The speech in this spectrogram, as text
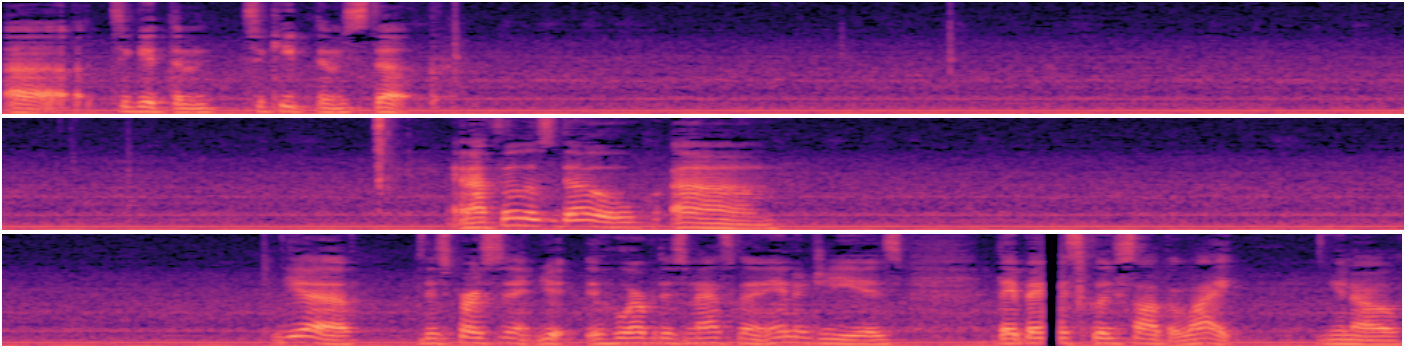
uh, to get them, to keep them stuck. And I feel as though, um, yeah, this person, whoever this masculine energy is, they basically saw the light. You know,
